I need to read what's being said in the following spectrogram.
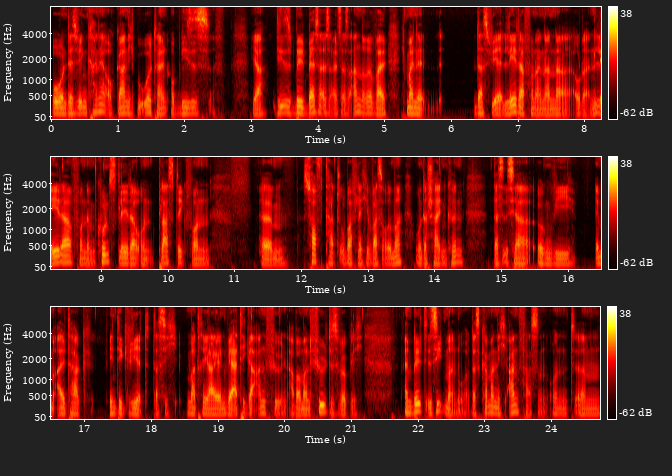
Und deswegen kann er auch gar nicht beurteilen, ob dieses, ja, dieses Bild besser ist als das andere, weil ich meine, dass wir Leder voneinander oder ein Leder von einem Kunstleder und Plastik von ähm, Soft-Touch-Oberfläche, was auch immer, unterscheiden können, das ist ja irgendwie im Alltag integriert, dass sich Materialien wertiger anfühlen, aber man fühlt es wirklich. Ein Bild sieht man nur, das kann man nicht anfassen. Und ähm,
